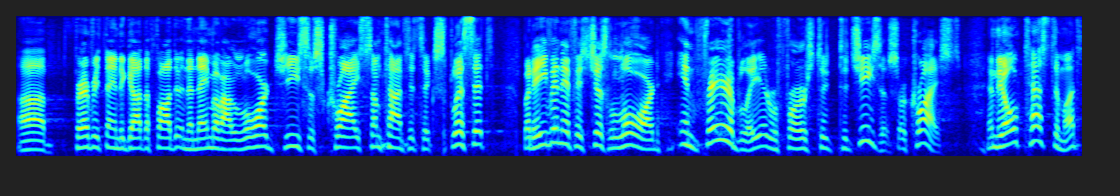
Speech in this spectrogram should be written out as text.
uh, For everything to God the Father in the name of our Lord Jesus Christ. Sometimes it's explicit, but even if it's just Lord, invariably it refers to, to Jesus or Christ. In the Old Testament,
